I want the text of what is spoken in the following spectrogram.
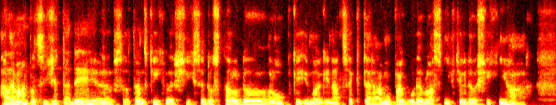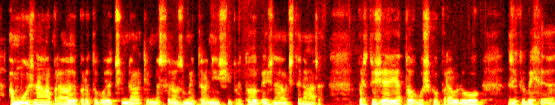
Ale mám pocit, že tady eh, v satanských verších se dostal do hloubky imaginace, která mu pak bude vlastní v těch dalších knihách. A možná právě proto bude čím dál tím nesrozumitelnější pro toho běžného čtenáře. Protože je to už opravdu, řekl bych, eh,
